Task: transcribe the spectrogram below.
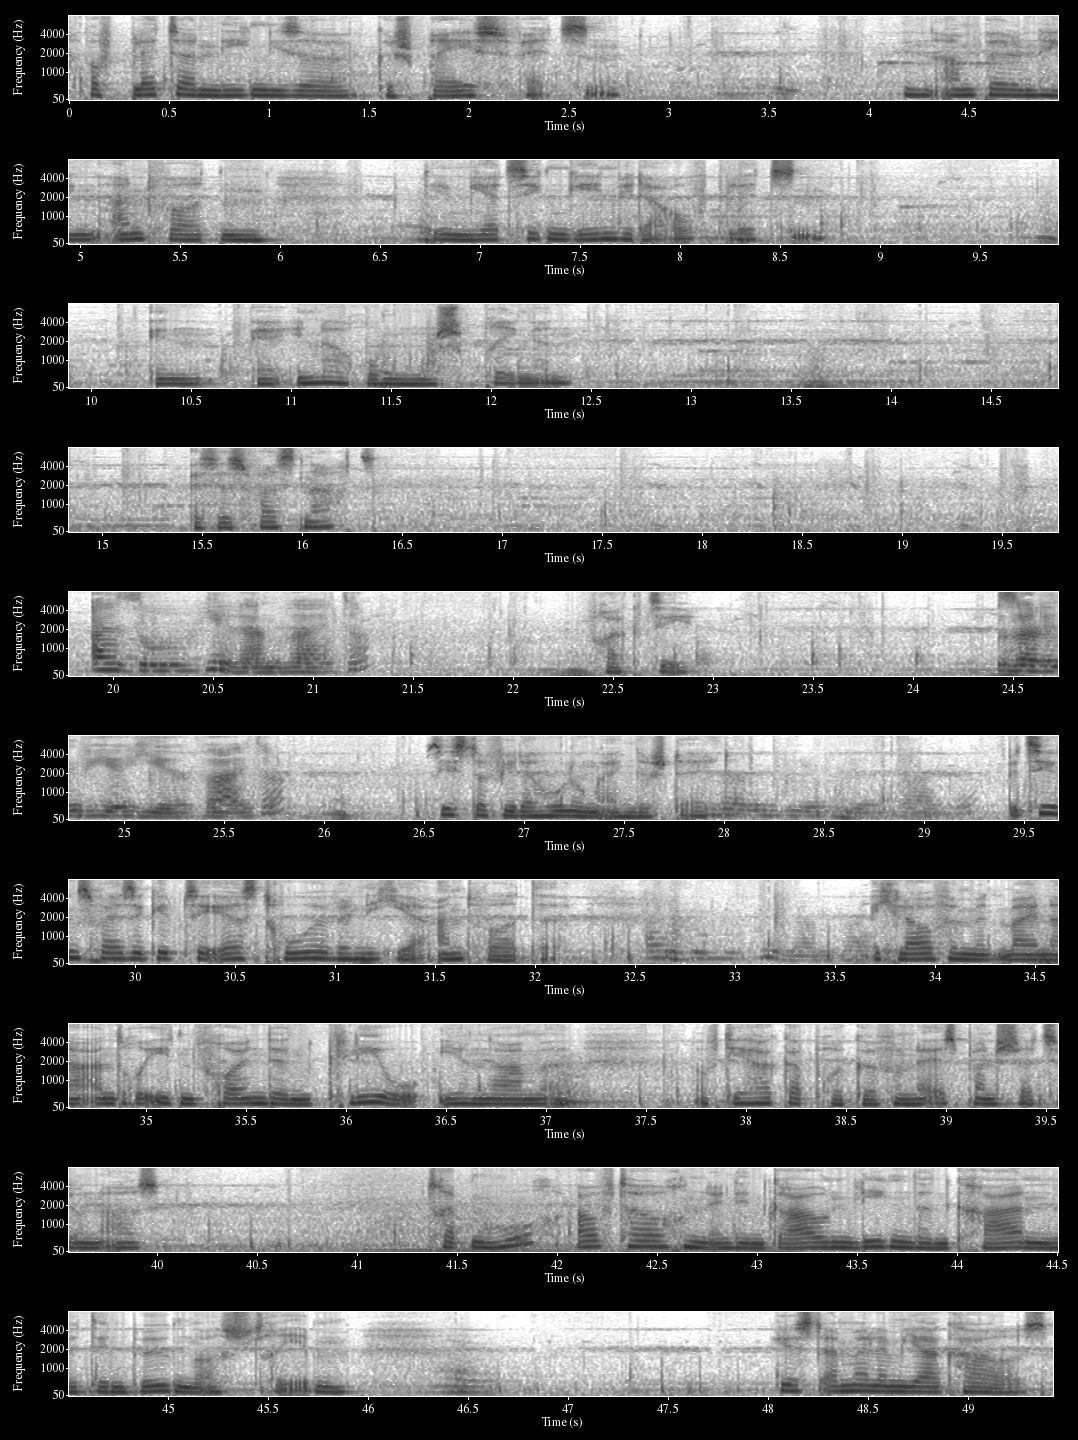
Auf Blättern liegen diese Gesprächsfetzen. In Ampeln hängen Antworten, die im jetzigen Gehen wieder aufblitzen, in Erinnerungen springen. Es ist fast nachts. Also hier lang weiter? fragt sie. Sollen wir hier weiter? Sie ist auf Wiederholung eingestellt. Beziehungsweise gibt sie erst Ruhe, wenn ich ihr antworte. Ich laufe mit meiner androiden Freundin Clio, ihr Name, auf die Hackerbrücke von der S-Bahn-Station aus. Treppen hoch, auftauchen in den grauen liegenden Kran mit den Bögen aus Streben. Hier ist einmal im Jahr Chaos.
